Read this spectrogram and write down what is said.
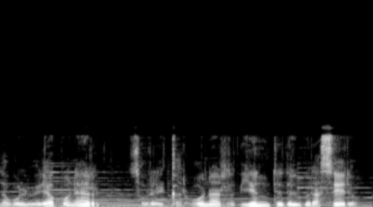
la volveré a poner sobre el carbón ardiente del brasero.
